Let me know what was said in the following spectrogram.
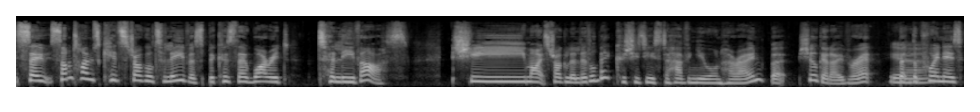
so sometimes kids struggle to leave us because they're worried to leave us. She might struggle a little bit because she's used to having you on her own, but she'll get over it. But the point is,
